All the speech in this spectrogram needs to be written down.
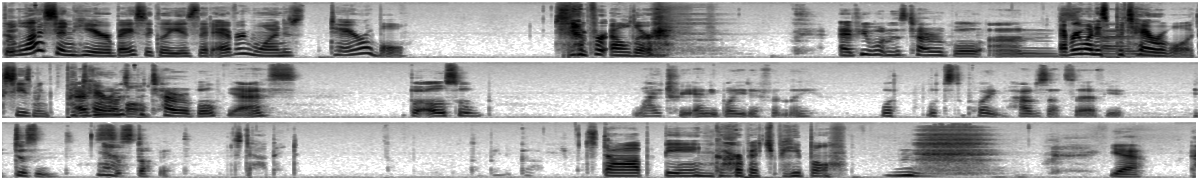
The lesson here basically is that everyone is terrible, except for Elder. everyone is terrible, and Everyone is um, terrible. Excuse me, Everyone is terrible. terrible, yes, but also, why treat anybody differently? What What's the point? How does that serve you? It doesn't. No. So stop it. Stop it. Stop being garbage. Stop being garbage people. Yeah.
